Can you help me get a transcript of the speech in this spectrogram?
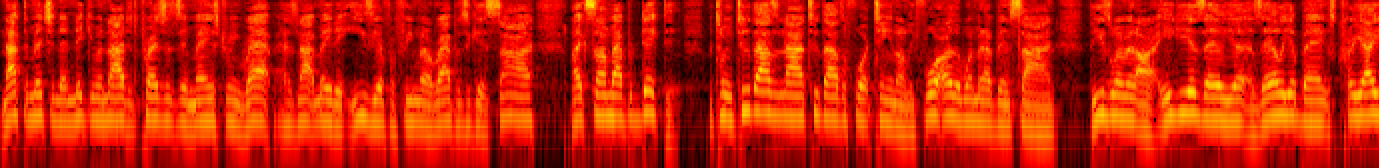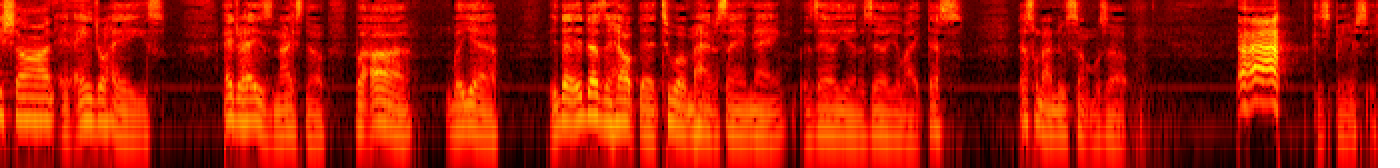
Not to mention that Nicki Minaj's presence in mainstream rap has not made it easier for female rappers to get signed like some have predicted. Between 2009 and 2014, only four other women have been signed. These women are Iggy Azalea, Azealia Banks, Kreayshawn, and Angel Haze. Angel Haze is nice though. But, uh, but yeah, it, it doesn't help that two of them had the same name, Azalea and Azalea. Like that's, that's when I knew something was up. Conspiracy.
